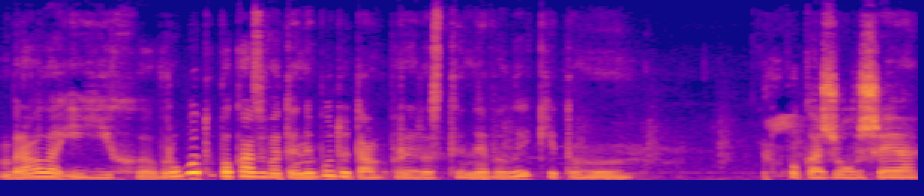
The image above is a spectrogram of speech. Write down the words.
брала і їх в роботу. Показувати не буду, там прирости невеликі, тому покажу вже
